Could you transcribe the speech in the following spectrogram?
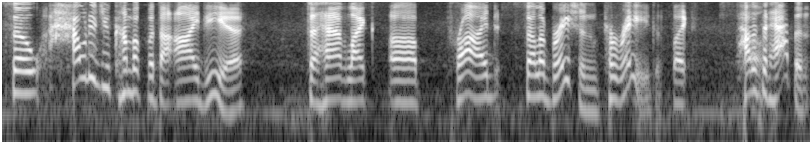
So, how did you come up with the idea to have like a pride celebration parade? Like, how does it happen?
